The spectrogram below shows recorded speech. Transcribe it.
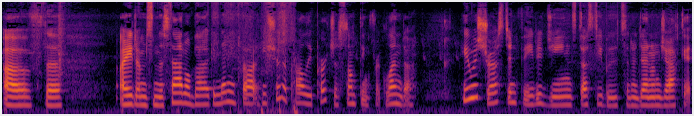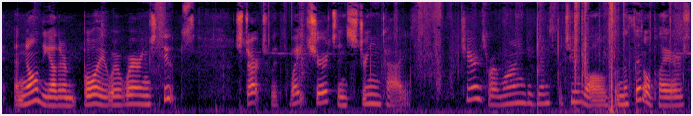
of the items in the saddlebag, and then he thought he should have probably purchased something for Glenda. He was dressed in faded jeans, dusty boots, and a denim jacket, and all the other boys were wearing suits, starched with white shirts and string ties. Chairs were lined against the two walls, and the fiddle players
